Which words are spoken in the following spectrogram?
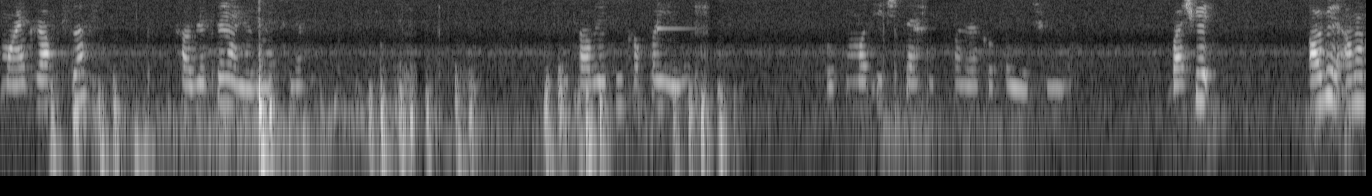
Minecraft'ta tabletten oynuyordum eskiden. tabletim kafayı yedi. Dokunmatikten panel kafayı yedi şimdi. Başka abi ama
